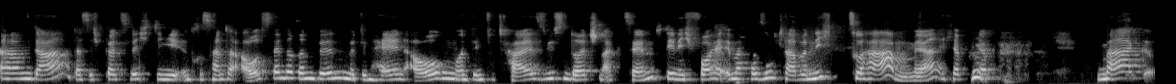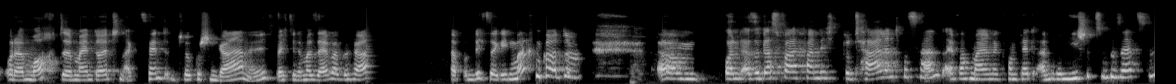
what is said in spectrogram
ähm, da, dass ich plötzlich die interessante Ausländerin bin mit den hellen Augen und dem total süßen deutschen Akzent, den ich vorher immer versucht habe, nicht zu haben. Ja? Ich habe hab, mag oder mochte meinen deutschen Akzent im Türkischen gar nicht, weil ich den immer selber gehört habe und nichts dagegen machen konnte. Ähm, und also das war, fand ich total interessant, einfach mal eine komplett andere Nische zu besetzen.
